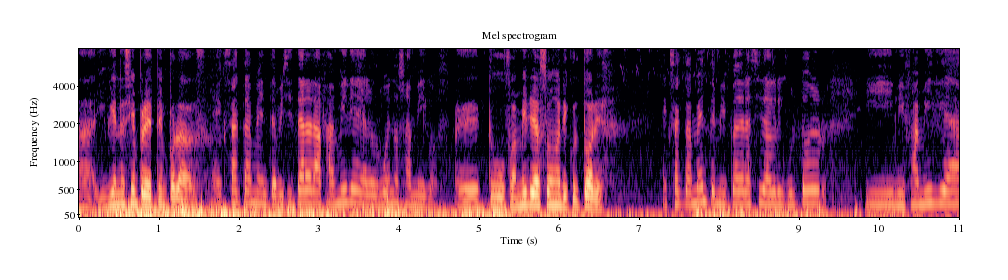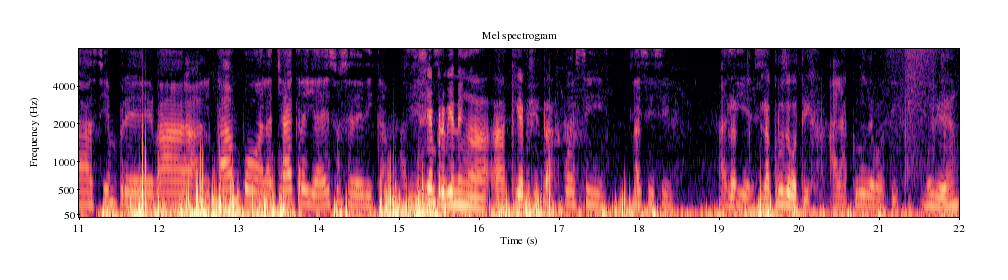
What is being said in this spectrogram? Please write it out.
Ah, y vienes siempre de temporadas. Exactamente, a visitar a la familia y a los buenos amigos. Eh, ¿Tu familia son agricultores? Exactamente, mi padre ha sido agricultor y mi familia siempre va al campo, a la chacra y a eso se dedican. Así y es. siempre vienen a, a aquí a visitar. Pues sí, sí, sí, sí. Así la, es. La Cruz de Botija. A la Cruz de Botija. Muy bien.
